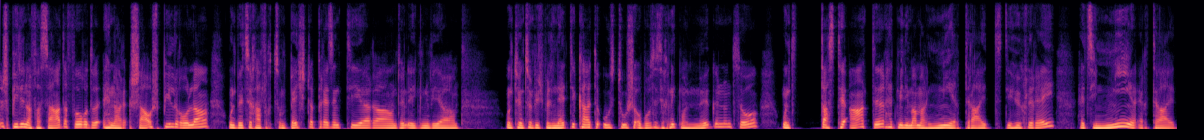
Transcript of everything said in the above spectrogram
spielen eine Fassade vor oder haben eine Schauspielrolle und will sich einfach zum Besten präsentieren und dann irgendwie und dann zum Beispiel Nettigkeiten austauschen, obwohl sie sich nicht mal mögen und so. Und das Theater hat meine Mama nie ertragen. Die Heuchlerei hat sie nie ertragen.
